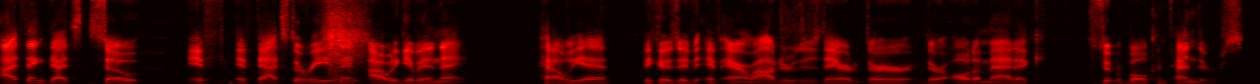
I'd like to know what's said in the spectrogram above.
I think that's so if if that's the reason, I would give it an A. Hell yeah. Because if, if Aaron Rodgers is there, they're they're automatic Super Bowl contenders.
